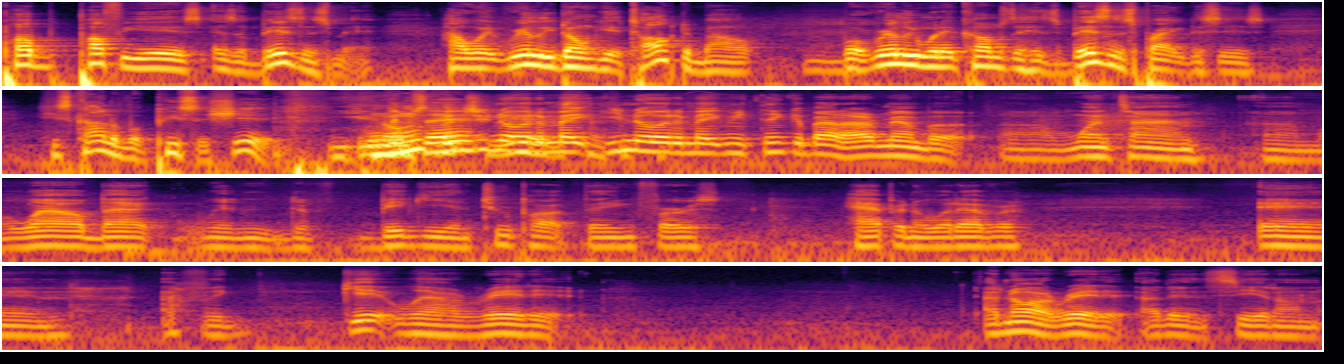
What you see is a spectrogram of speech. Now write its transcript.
Pub, Puffy is as a businessman. How it really don't get talked about, mm. but really when it comes to his business practices, he's kind of a piece of shit. You know what I'm saying? But you know what it make you know what it make me think about. I remember um, one time um, a while back when the Biggie and Tupac thing first happened or whatever, and I forget where I read it. I know I read it. I didn't see it on.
